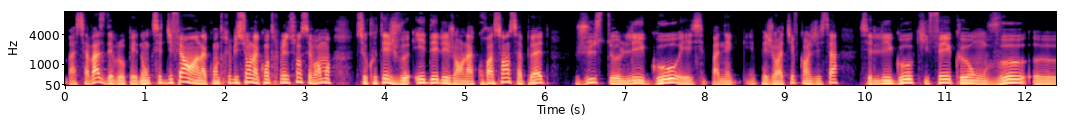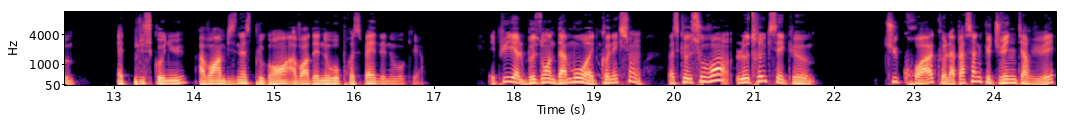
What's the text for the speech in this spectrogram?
bah, ça va se développer. Donc, c'est différent. Hein. La contribution, la contribution, c'est vraiment ce côté, je veux aider les gens. La croissance, ça peut être juste l'ego, et c'est pas péjoratif quand je dis ça, c'est l'ego qui fait qu'on veut euh, être plus connu, avoir un business plus grand, avoir des nouveaux prospects, des nouveaux clients. Et puis, il y a le besoin d'amour et de connexion. Parce que souvent, le truc, c'est que tu crois que la personne que tu veux interviewer,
